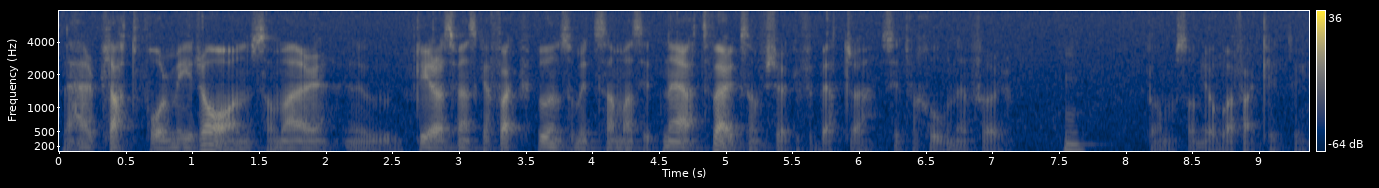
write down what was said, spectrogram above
det här Plattform Iran som är eh, flera svenska fackförbund som är tillsammans i ett nätverk som försöker förbättra situationen för mm. de som jobbar fackligt i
